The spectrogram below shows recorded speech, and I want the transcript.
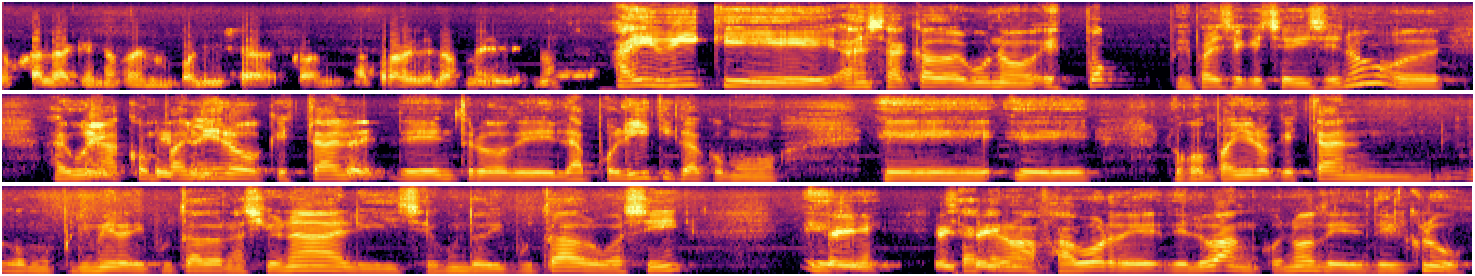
ojalá que nos den bolilla con, a través de los medios. ¿no? Ahí vi que han sacado algunos Spock, me parece que se dice, ¿no? Eh, algunos compañeros que están dentro de la política, como eh, los compañeros que están como primer diputado nacional y segundo diputado, algo así, sacaron a favor del banco, ¿no? del club.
